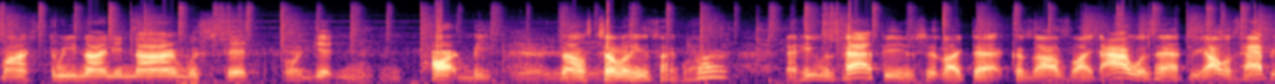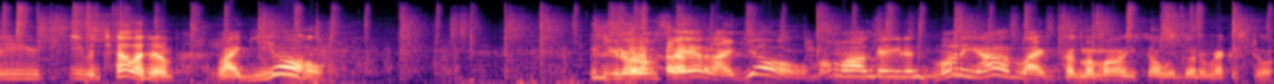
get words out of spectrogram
my 399 was spent on getting heartbeat. Yeah, and I was yeah. telling him, he was like, what? And he was happy and shit like that. Cause I was like, I was happy. I was happy even telling him, like, yo. You know what I'm saying? Like, yo, my mom's gave you this money. I was like, cause my mom used to always go to the record store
